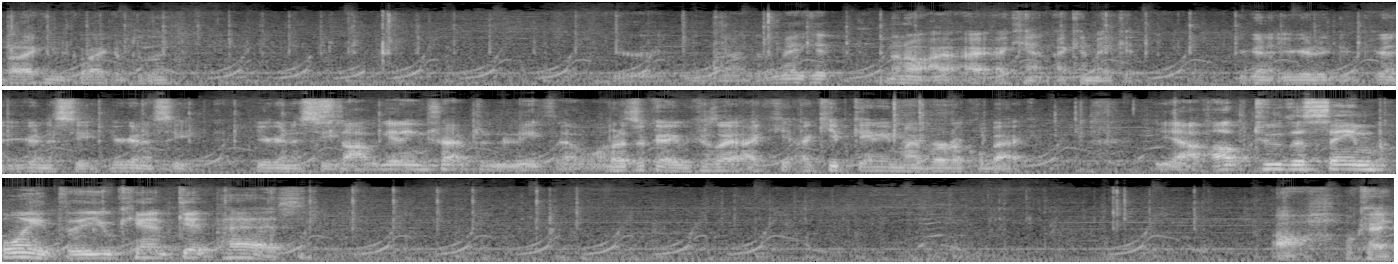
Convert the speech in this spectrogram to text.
But I can go back up to the. You're, not gonna make it. No, no, I, I, I can't. I can make it. You're gonna, you're gonna, you're gonna, you're gonna see. You're gonna see. You're gonna see. Stop getting trapped underneath that one. But it's okay because I, I, keep, I keep gaining my vertical back. yeah, up to the same point that you can't get past. Oh, okay.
